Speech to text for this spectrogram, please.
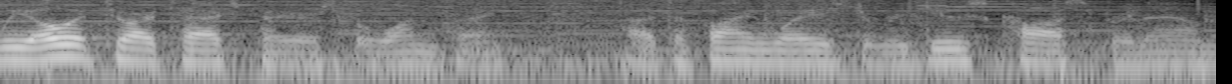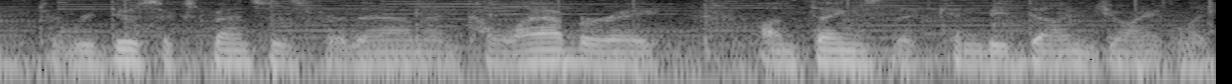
we owe it to our taxpayers for one thing, uh, to find ways to reduce costs for them, to reduce expenses for them and collaborate on things that can be done jointly.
